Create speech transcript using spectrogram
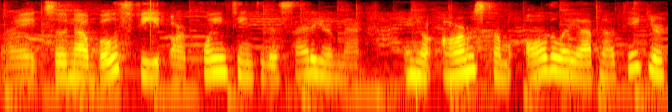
Right, so now both feet are pointing to the side of your mat, and your arms come all the way up. Now take your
